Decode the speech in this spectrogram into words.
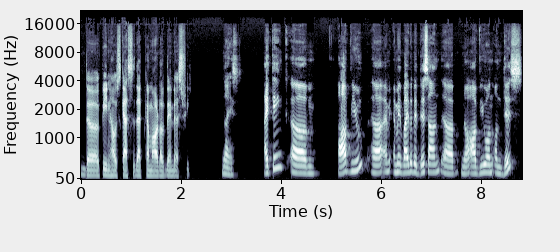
the greenhouse gases that come out of the industry? Nice. I think um, our view, uh, I mean, by the way, this on uh, know, our view on, on this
